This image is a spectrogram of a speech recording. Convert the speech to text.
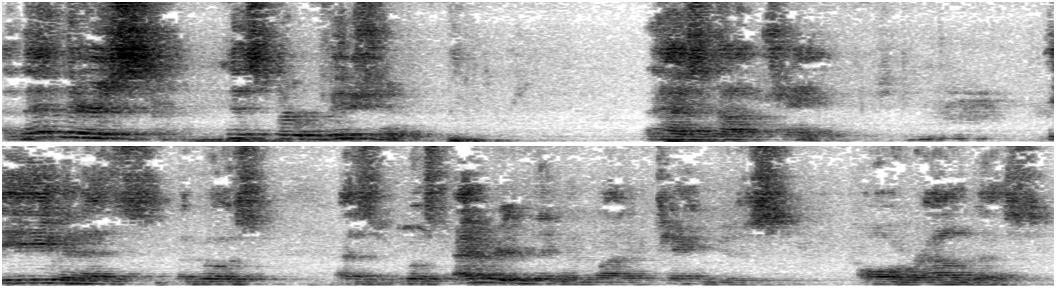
And then there's his provision that has not changed. Even as the most as most everything in life changes all around us.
